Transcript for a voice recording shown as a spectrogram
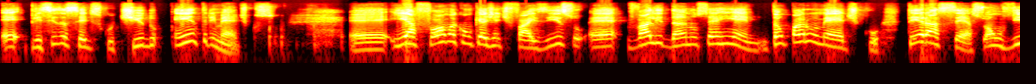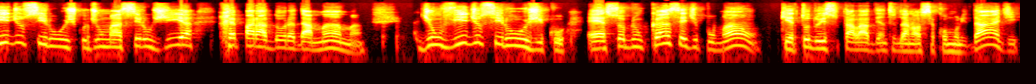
é, precisa ser discutido entre médicos. É, e a forma com que a gente faz isso é validando o CRM. Então, para o médico ter acesso a um vídeo cirúrgico de uma cirurgia reparadora da mama, de um vídeo cirúrgico é, sobre um câncer de pulmão, que tudo isso está lá dentro da nossa comunidade,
